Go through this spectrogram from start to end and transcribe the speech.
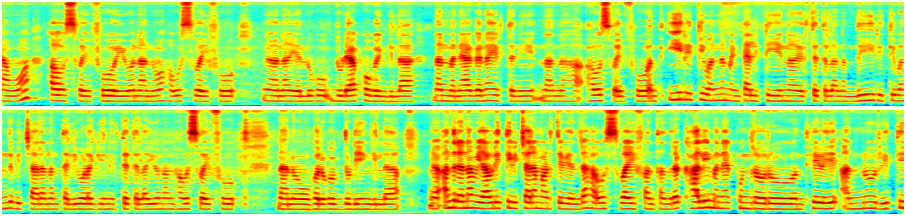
ನಾವು ಹೌಸ್ ವೈಫು ಅಯ್ಯೋ ನಾನು ಹೌಸ್ ವೈಫು ನಾ ಎಲ್ಲೂ ಹೋ, ದುಡ್ಯಾಕೆ ಹೋಗಂಗಿಲ್ಲ, ನಾನು ಮನ್ಯಾಗನ ಇರ್ತೀನಿ, ನಾನು ಹೌಸ್ ವೈಫು ಅಂತ ಈ ರೀತಿ ಒಂದು ಮೆಂಟ್ಯಾಲಿಟಿ ಏನು ಇರ್ತೈತಲ್ಲ ನಮ್ಮದು ಈ ರೀತಿ ಒಂದು ವಿಚಾರ ನಮ್ಮ ತಲೆಯೊಳಗೆ ಏನು ಇರ್ತೈತಲ್ಲ, ಅಯ್ಯೋ ನಾನು ಹೌಸ್ ವೈಫು ನಾನು ಹೊರಗೆ ಹೋಗಿ ದುಡಿಯಂಗಿಲ್ಲ ಅಂದ್ರೆ ನಾವು ಯಾವ ರೀತಿ ವಿಚಾರ ಮಾಡ್ತೀವಿ ಅಂದ್ರೆ ಹೌಸ್ ವೈಫ್ ಅಂತಂದ್ರೆ ಖಾಲಿ ಮನ್ಯಾಗ ಕುಂದ್ರೋರು ಅಂಥೇಳಿ ಅನ್ನೋ ರೀತಿ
